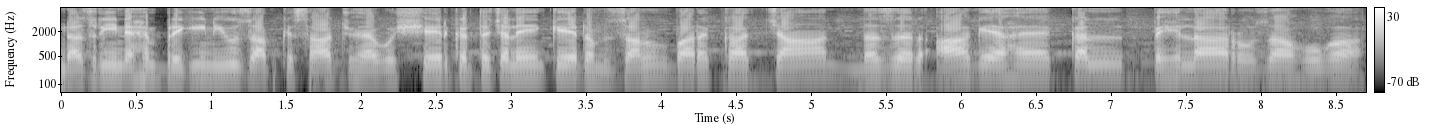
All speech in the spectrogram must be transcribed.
नाजरीन, अहम ब्रेकिंग न्यूज़ आपके साथ जो है वो शेयर करते चलें कि रमज़ान मुबारक का चाँद नज़र आ गया है, कल पहला रोज़ा होगा।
